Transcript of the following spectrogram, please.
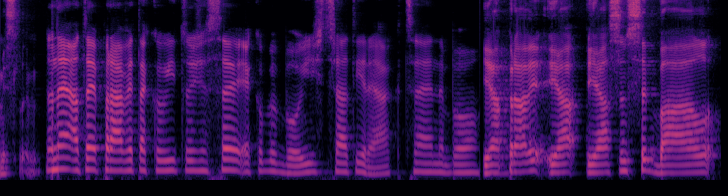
Myslím. No ne, a to je právě takový to, že se jakoby bojíš třeba ty reakce, nebo... Já právě, já, já jsem se bál,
